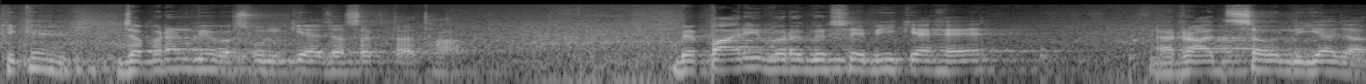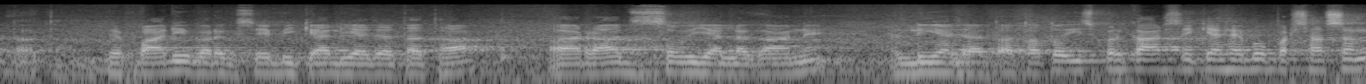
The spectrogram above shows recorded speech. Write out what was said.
ठीक है? जबरन भी वसूल किया जा सकता था। व्यापारी वर्ग से भी क्या है? राजस्व लिया जाता था। व्यापारी वर्ग से भी क्या लिया जाता था? राजस्व या लगाने लिया जाता था। तो इस प्रकार से क्या है? वो प्रशासन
